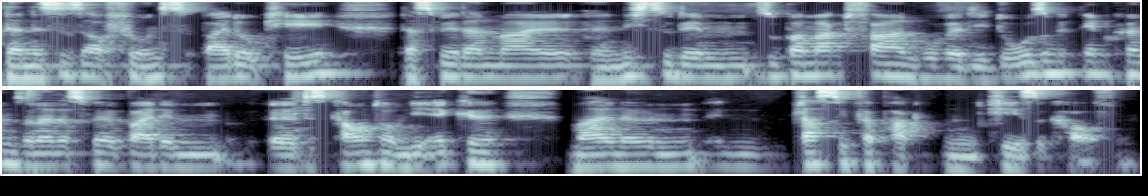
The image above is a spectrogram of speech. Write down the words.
dann ist es auch für uns beide okay, dass wir dann mal äh, nicht zu dem Supermarkt fahren, wo wir die Dose mitnehmen können, sondern dass wir bei dem äh, Discounter um die Ecke mal einen in Plastik verpackten Käse kaufen.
